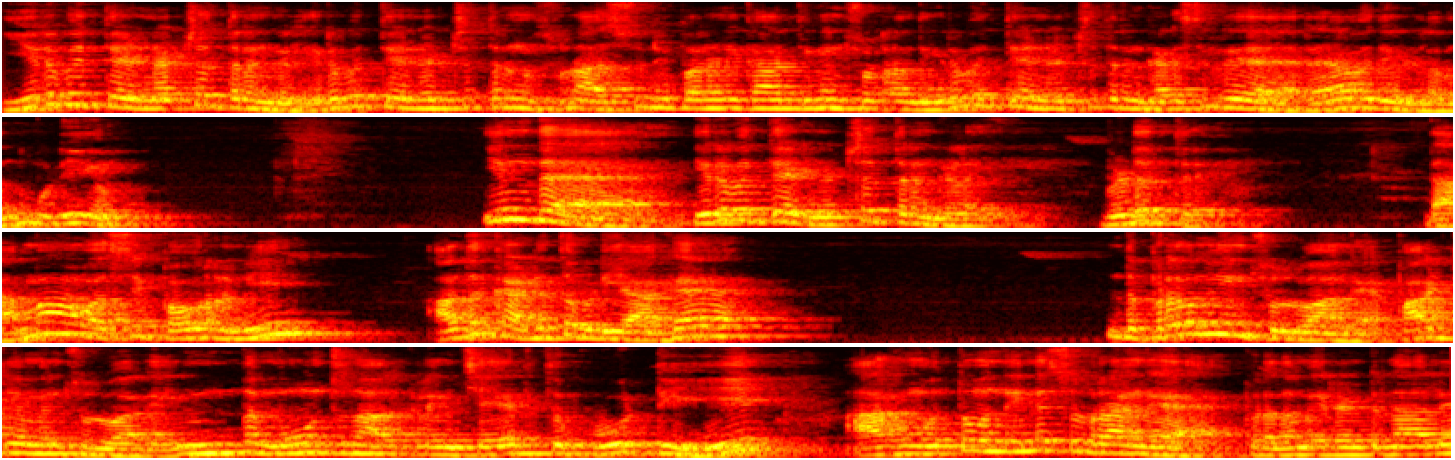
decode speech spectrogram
இருபத்தேழு நட்சத்திரங்கள் இருபத்தேழு நட்சத்திரங்கள் சொன்னால் அஸ்வினி பரணி கார்த்திகன் சொல்கிற அந்த இருபத்தேழு நட்சத்திரம் கடைசியில் ரேவதிகளில் வந்து முடியும். இந்த இருபத்தேழு நட்சத்திரங்களை விடுத்து இந்த அமாவாசை பௌர்ணமி அதுக்கு அடுத்தபடியாக இந்த பிரதமையும் சொல்லுவாங்க பாட்டியம்னு சொல்லுவாங்க இந்த மூன்று நாட்களையும் சேர்த்து கூட்டி ஆக மொத்தம் வந்து என்ன சொல்கிறாங்க பிரதமை ரெண்டு நாள்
